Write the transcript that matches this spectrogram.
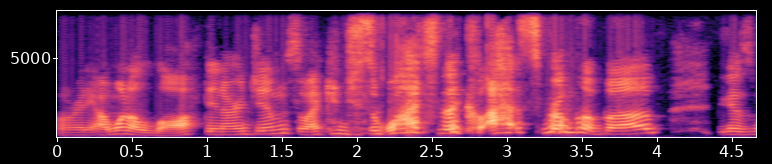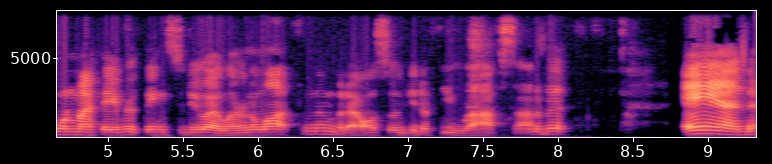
already. I want a loft in our gym so I can just watch the class from above because it's one of my favorite things to do. I learn a lot from them, but I also get a few laughs out of it. And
